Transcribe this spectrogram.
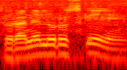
Jurane lurus ke.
